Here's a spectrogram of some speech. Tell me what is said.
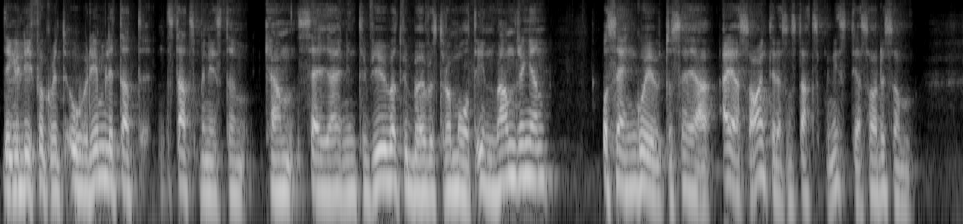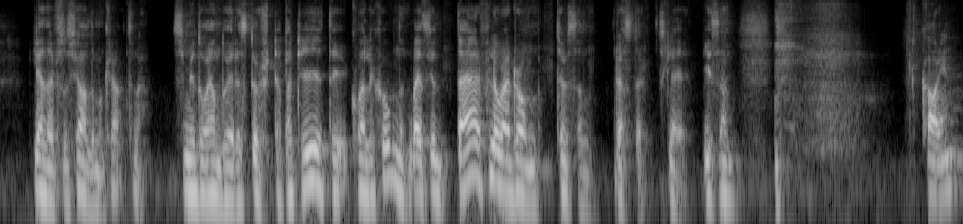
Det är ju fullkomligt orimligt att statsministern kan säga i en intervju att vi behöver strama åt invandringen och sen gå ut och säga, nej jag sa inte det som statsminister, jag sa det som ledare för Socialdemokraterna. Som ju då ändå är det största partiet i koalitionen. Men där förlorade de tusen röster, skulle jag gissa. Karin?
